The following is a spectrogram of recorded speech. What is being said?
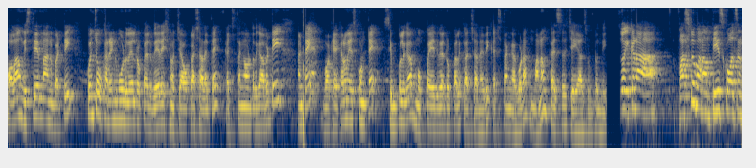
పొలం విస్తీర్ణాన్ని బట్టి కొంచెం ఒక రెండు మూడు వేల రూపాయలు వేరియేషన్ వచ్చే అవకాశాలు అయితే ఖచ్చితంగా ఉంటుంది కాబట్టి అంటే ఒక ఎకరం వేసుకుంటే సింపుల్గా ముప్పై ఐదు వేల రూపాయలు ఖర్చు అనేది ఖచ్చితంగా కూడా మనం కన్సిడర్ చేయాల్సి ఉంటుంది. సో ఇక్కడ ఫస్ట్ మనం తీసుకోవాల్సిన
